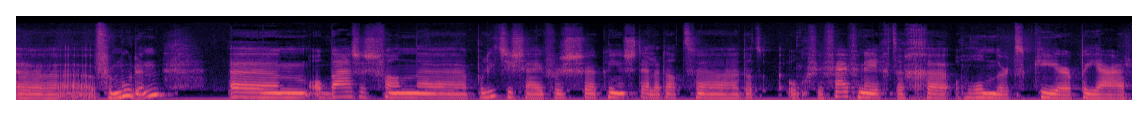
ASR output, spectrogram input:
uh, vermoeden. Um, op basis van uh, politiecijfers uh, kun je stellen dat, uh, dat ongeveer 9500 keer per jaar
